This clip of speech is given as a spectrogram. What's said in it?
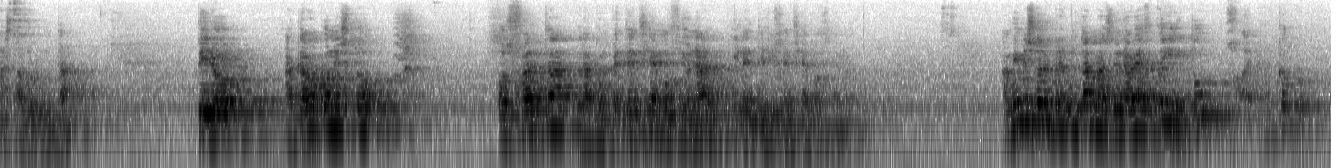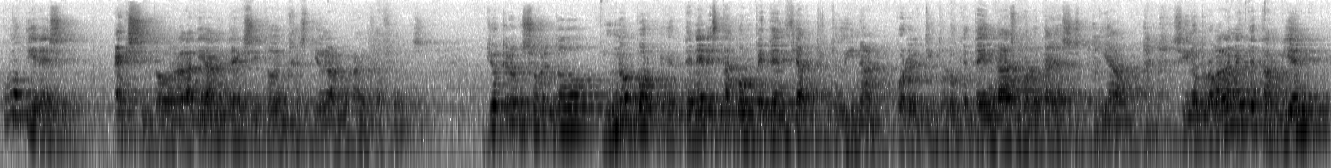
hasta voluntad. Pero acabo con esto, os falta la competencia emocional y la inteligencia emocional. A mí me suelen preguntar más de una vez, oye, ¿y tú, joder, ¿cómo- tienes éxito, relativamente éxito en gestionar organizaciones? Yo creo que sobre todo, no por tener esta competencia actitudinal, por el título que tengas, por lo que hayas estudiado, sino probablemente también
